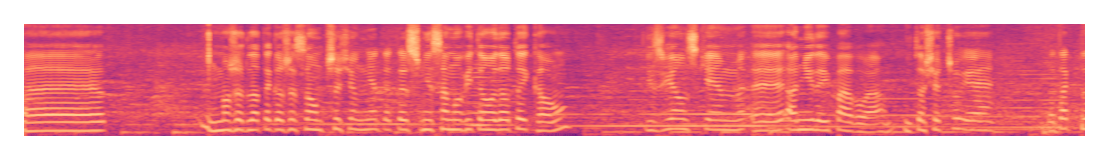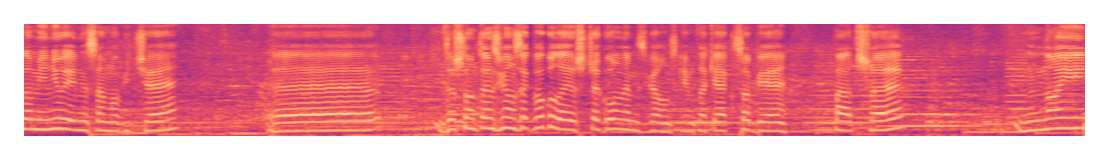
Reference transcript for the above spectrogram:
E, Może dlatego, że są przesiągnięte też niesamowitą erotyką i związkiem Aniry i Pawła. I to się czuje, to tak promieniuje niesamowicie. E, Zresztą ten związek w ogóle jest szczególnym związkiem, tak jak sobie patrzę. No i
